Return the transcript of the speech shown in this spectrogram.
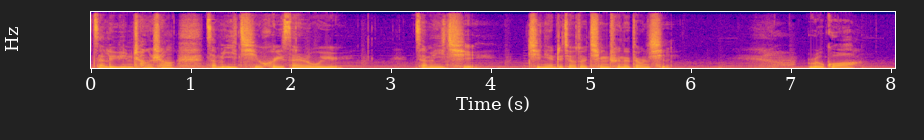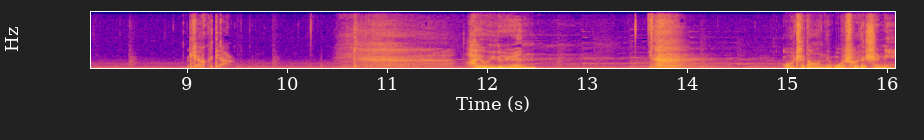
在绿茵场上，咱们一起挥散如雨，咱们一起纪念这叫做青春的东西。如果。留个点儿，还有一个人，我知道你，我说的是你。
